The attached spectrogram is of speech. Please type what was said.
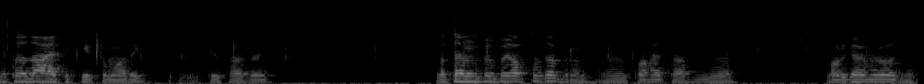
Nie podaję tych kilku młodych piłkarzy. No ten byłby opcją dobrą. Yy, Pocheta, nie. Morgan Rogers.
